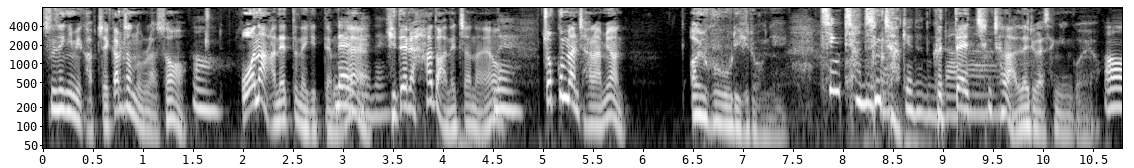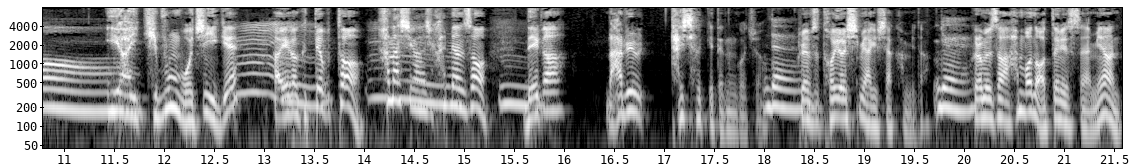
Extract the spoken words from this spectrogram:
선생님이 갑자기 깜짝 놀라서 어. 워낙 안 했던 애기 때문에 네네네. 기대를 하나도 안 했잖아요. 네. 조금만 잘하면 아이고 우리 이로운이 칭찬을 칭찬. 그때 칭찬 알레르기가 생긴 거예요. 어. 이 아이 기분 뭐지 이게? 아이가 그때부터 하나씩 하나씩 하면서 내가 나를 다시 찾게 되는 거죠. 네. 그러면서 더 열심히 하기 시작합니다. 예. 그러면서 한 번은 어떤 일이 있었냐면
